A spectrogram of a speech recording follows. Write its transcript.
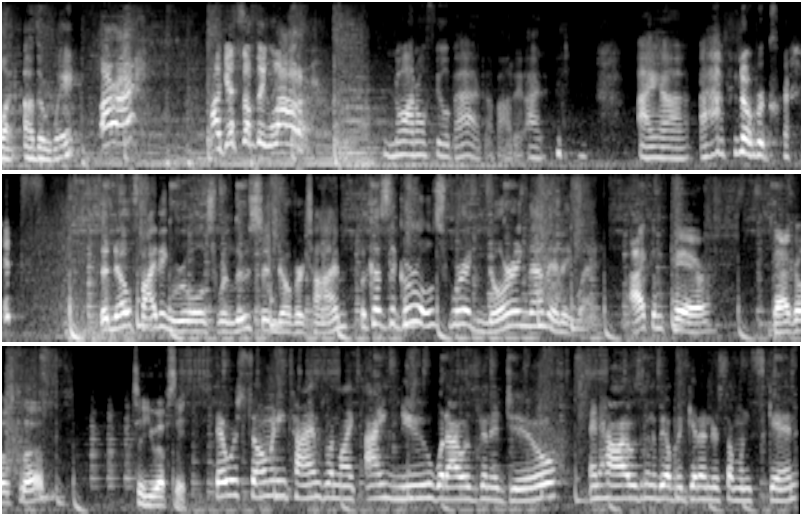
what other way? All right, I'll get something louder. No, I don't feel bad about it. I, I, uh, I have no regrets. The no fighting rules were loosened over time because the girls were ignoring them anyway. I compare Bad Girls Club to UFC. There were so many times when like I knew what I was gonna do and how I was gonna be able to get under someone's skin.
